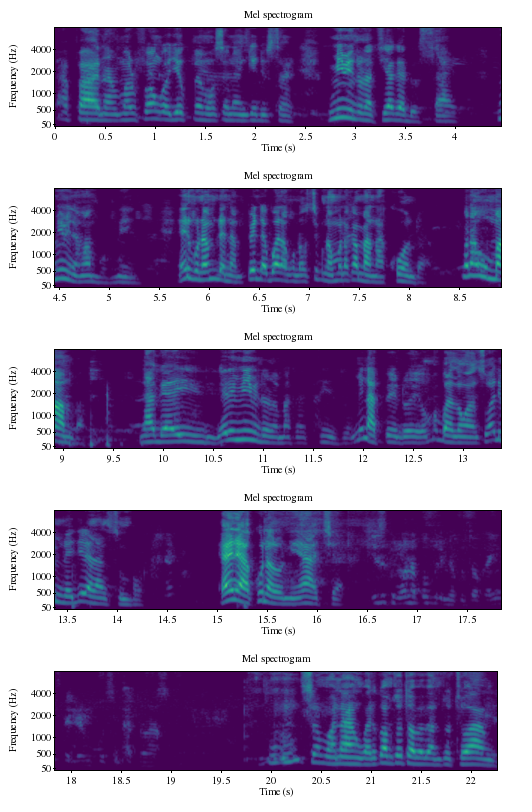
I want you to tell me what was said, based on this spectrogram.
Hapana, umaarufu wangu hajawahi kupea mahusiano yangia dosari. Mimi ndo natiaga dosari. Mimi na mambo mengi. Yani kuna muda nampenda bwana, kuna usiku namuona kama anakonda. Bwana huyu mamba na gaili. Yaani mimi ndo na matatizo. Mimi napendwa hiyo. Mambo anaanza kuniswali na ananisumbua. Yaani hakuna aloniacha. Hizi tumeona povu limekutoka Instagram kuhusu mtoto wako. Mm, sio mwanangu, alikuwa mtoto wa baba mtoto wangu.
